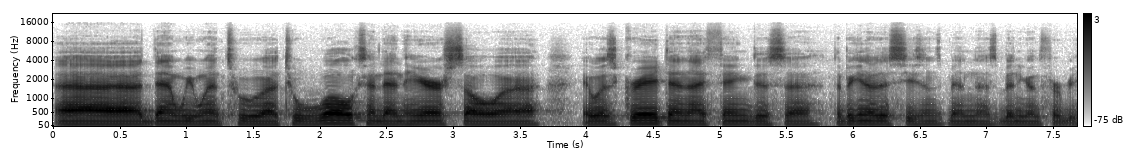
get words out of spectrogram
Uh, then we went to uh, to Wilkes and then here, so uh, it was great. And I think this the beginning of the season's been has been good for me.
